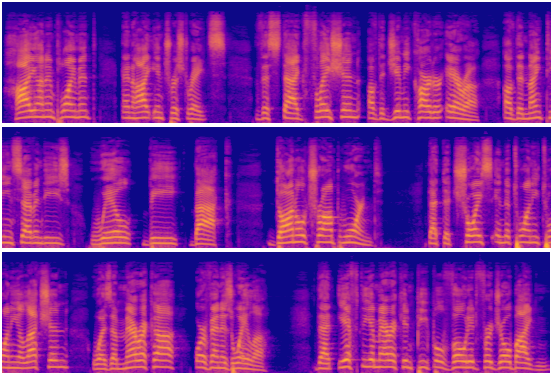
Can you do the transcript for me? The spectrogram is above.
high unemployment, and high interest rates. The stagflation of the Jimmy Carter era of the 1970s will be back. Donald Trump warned that the choice in the 2020 election was America or Venezuela. That if the American people voted for Joe Biden,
